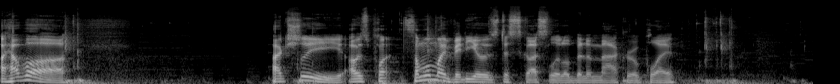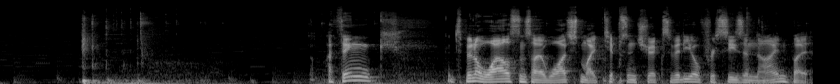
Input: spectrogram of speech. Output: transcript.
I have a... Actually, I was playing. some of my videos discuss a little bit of macro play. I think it's been a while since I watched my tips and tricks video for season 9, but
